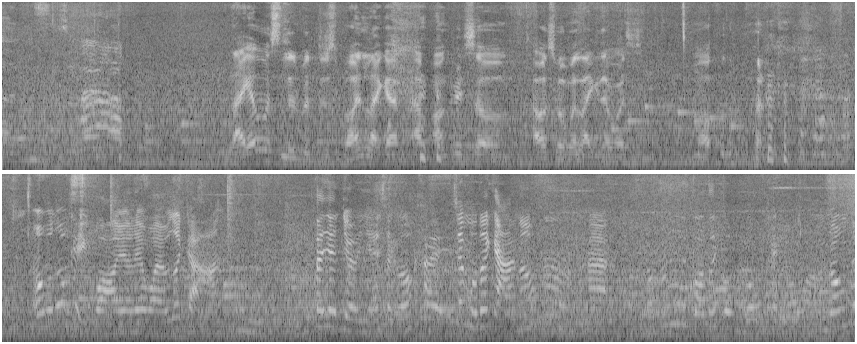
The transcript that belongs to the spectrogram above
子。I was a little bit disappointed. Like I'm hungry, so I was hoping like there was. 我覺得唔係，我覺得好奇怪啊！你話有得揀，得一樣嘢食咯，係即係冇得揀咯。嗯，係啊。咁覺得公唔公平唔公平，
